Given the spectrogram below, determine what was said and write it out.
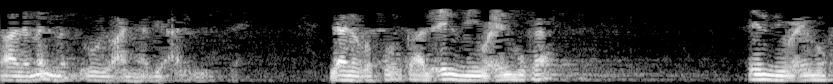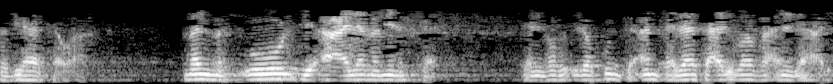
قال ما المسؤول عنها بأعلم من لأن الرسول قال علمي وعلمك علمي وعلمك بها سواء. ما المسؤول بأعلم من السائل يعني إذا كنت أنت لا تعرفها فأنا لا أعرف.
